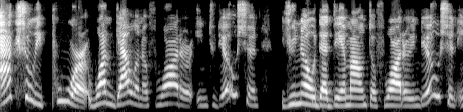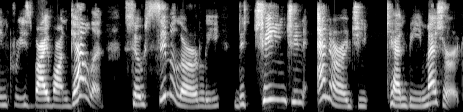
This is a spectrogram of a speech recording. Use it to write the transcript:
actually pour one gallon of water into the ocean, you know that the amount of water in the ocean increased by one gallon. So, similarly, the change in energy can be measured.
